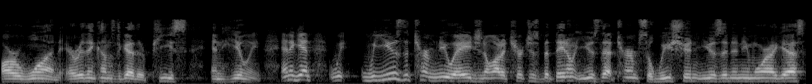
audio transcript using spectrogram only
are one. Everything comes together, peace and healing. And again, we, we use the term New Age in a lot of churches, but they don't use that term, so we shouldn't use it anymore, I guess.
